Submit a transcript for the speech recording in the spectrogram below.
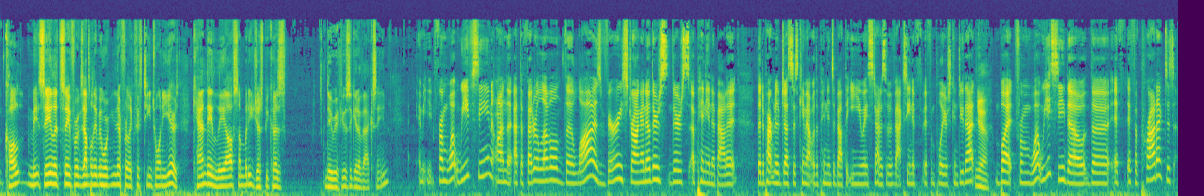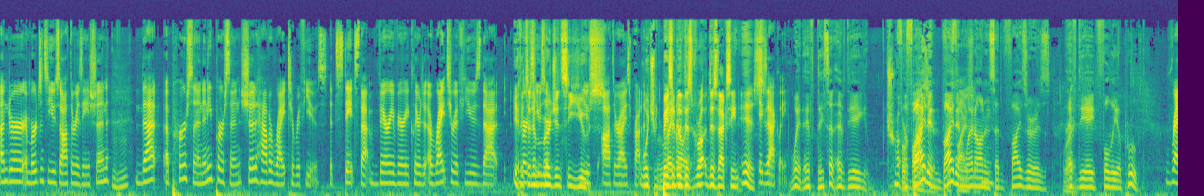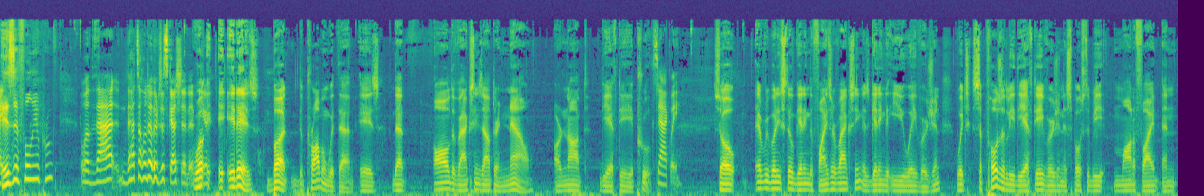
called? Say, let's say, for example, they've been working there for like 15, 20 years. Can they lay off somebody just because they refuse to get a vaccine? I mean, from what we've seen on the at the federal level, the law is very strong. I know there's there's opinion about it. The Department of Justice came out with opinions about the EUA status of a vaccine if, if employers can do that. Yeah. But from what we see, though, the if, if a product is under emergency use authorization, Mm-hmm. that a person, any person, should have a right to refuse. It states that very, very clear. A right to refuse that If it's an emergency use- use, use authorized product. which But right basically now this ru- this vaccine is. exactly. Wait, if they said FDA, tr- For uh, Pfizer, Biden, for Biden went Pfizer. on and Mhm. said Pfizer is Right. FDA fully approved. Right. Is it fully approved? Well, that that's a whole other discussion. Well, you- i it is, but the problem with that is that all the vaccines out there now are not the FDA approved. exactly. So everybody's still getting the Pfizer vaccine, is getting the EUA version, which supposedly the FDA version is supposed to be modified and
